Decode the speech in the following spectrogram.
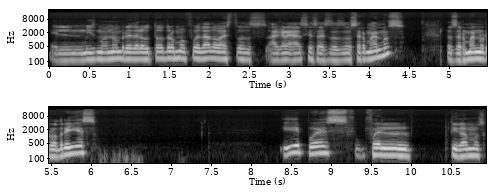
El mismo nombre del autódromo fue dado a estos, a gracias a estos dos hermanos, los hermanos Rodríguez. Y pues fue el, digamos,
